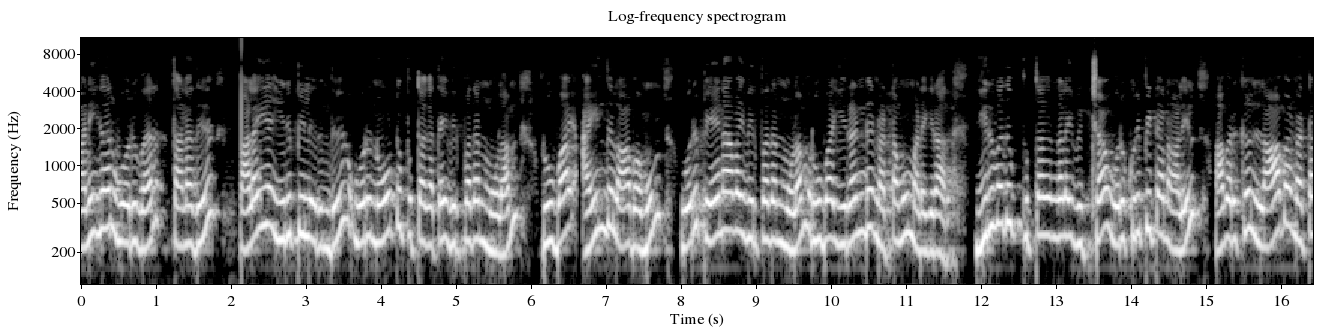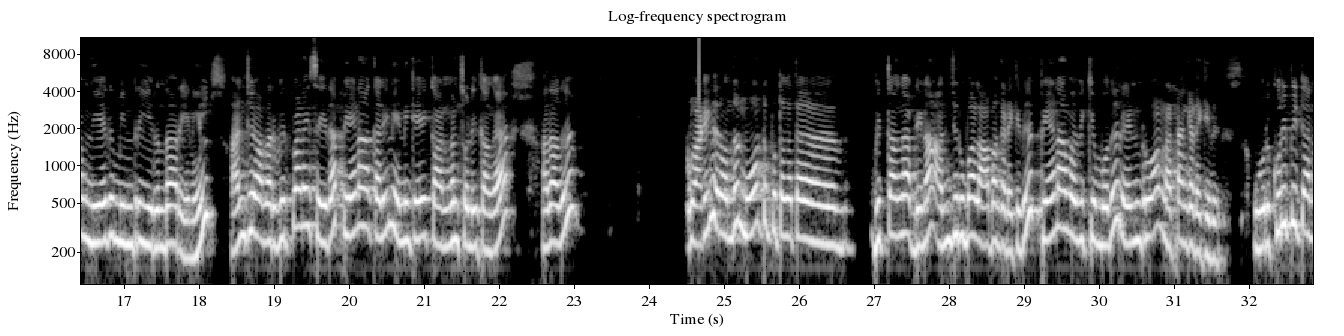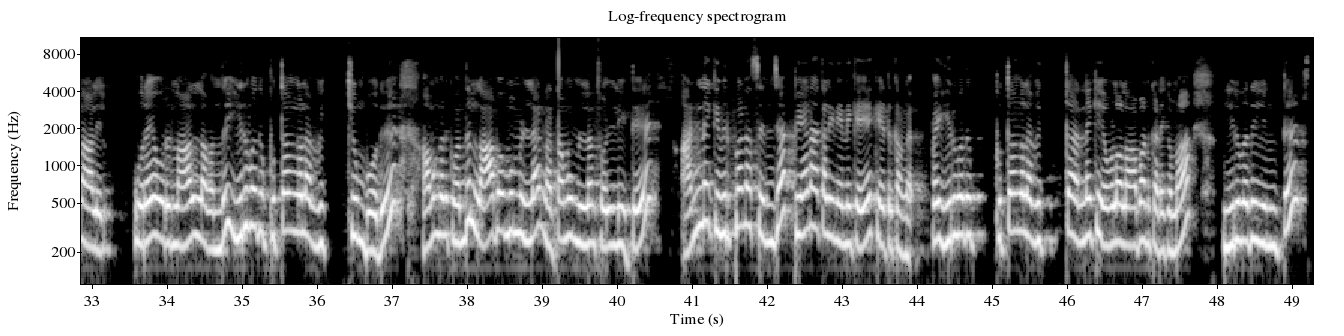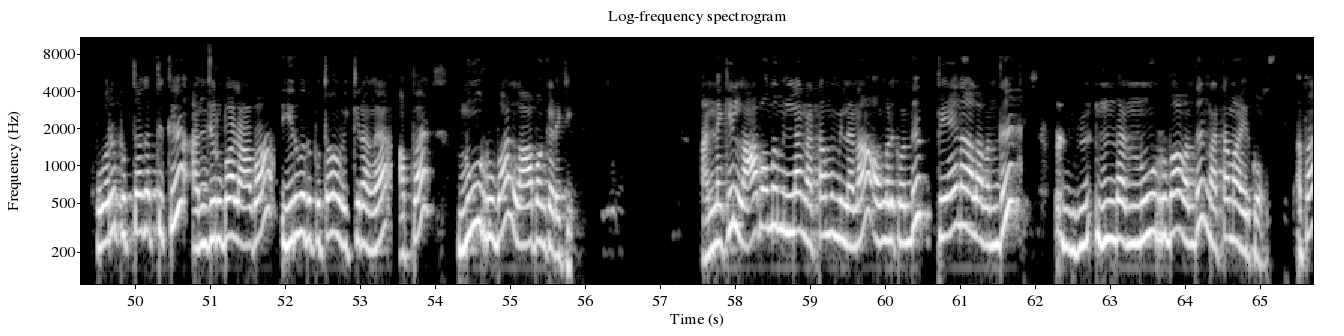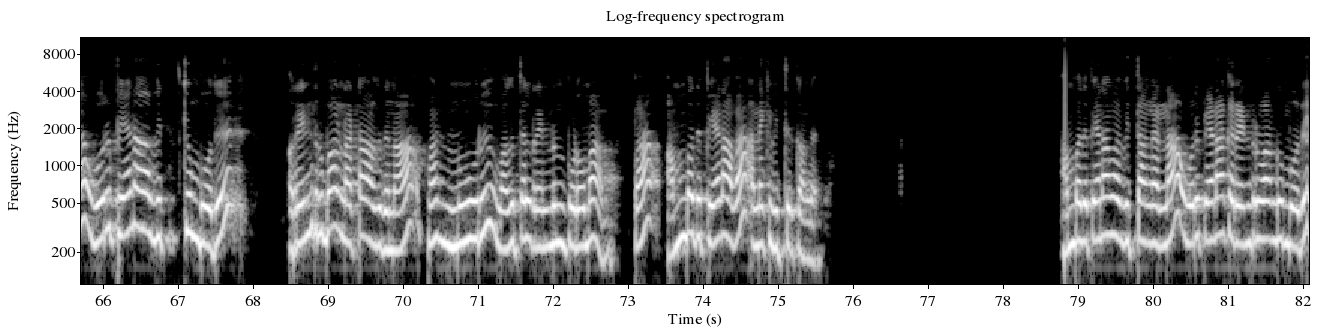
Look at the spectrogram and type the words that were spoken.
வணிகர் ஒருவர் தனது பழைய இருப்பிலிருந்து ஒரு நோட்டு புத்தகத்தை விற்பதன் மூலம் ரூபாய் ஐந்து லாபமும் ஒரு பேனாவை விற்பதன் மூலம் ரூபாய் இரண்டு நட்டமும் அடைகிறார். இருபது புத்தகங்களை விற்ற ஒரு குறிப்பிட்ட நாளில் அவருக்கு லாப நட்டம் ஏதுமின்றி இருந்தார் எனில் அன்று அவர் விற்பனை செய்த பேனாக்களின் எண்ணிக்கையை காண்கன்னு சொல்லியிருக்காங்க. அதாவது வணிகர் வந்து நோட்டு புத்தகத்தை விற்றாங்க அப்படின்னா அஞ்சு ரூபாய் லாபம் கிடைக்குது. பேனாவை விற்கும்போது ரெண்டு ரூபா நட்டம் கிடைக்குது. ஒரு குறிப்பிட்ட நாளில் ஒரே ஒரு நாளில் வந்து இருபது புத்தகங்களை விற்கும் போது அவங்களுக்கு வந்து லாபமும் இல்லை நட்டமும் இல்லைன்னு சொல்லிட்டு அன்னைக்கு விற்பனை செஞ்ச பேனாக்களின் எண்ணிக்கையை கேட்டிருக்காங்க. இப்போ இருபது புத்தகங்களை விற்ற அன்னைக்கு எவ்வளோ லாபம்னு கிடைக்குமா இருபது இன்ட்டு ஒரு புத்தகத்துக்கு அஞ்சு ரூபாய் லாபம் இருபது புத்தகம் விற்கிறாங்க அப்போ நூறுரூபா லாபம் கிடைக்கும். அன்னைக்கு லாபமும் இல்லை நட்டமும் இல்லைன்னா அவங்களுக்கு வந்து பேனால வந்து இந்த நூறுரூபா வந்து நட்டமாயிருக்கும். அப்போ ஒரு பேனா விற்கும் போது ரெண்டு ரூபாய் நட்டம் ஆகுதுன்னா இப்போ நூறு வகுத்தல் ரெண்டுன்னு போடுவோமா? இப்போ ஐம்பது பேனாவை அன்னைக்கு விற்றுருக்காங்க ஐம்பது பேனாவை விற்றாங்கன்னா ஒரு பேனாக்கு ரெண்டு ரூபாங்கும் போது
